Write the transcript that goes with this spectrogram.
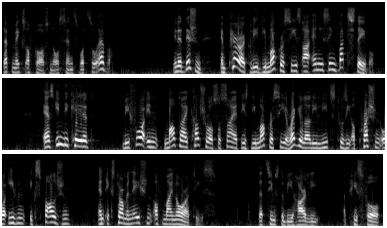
that makes, of course, no sense whatsoever. In addition, empirically, democracies are anything but stable. As indicated before in multicultural societies, democracy regularly leads to the oppression or even expulsion and extermination of minorities. That seems to be hardly a peaceful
